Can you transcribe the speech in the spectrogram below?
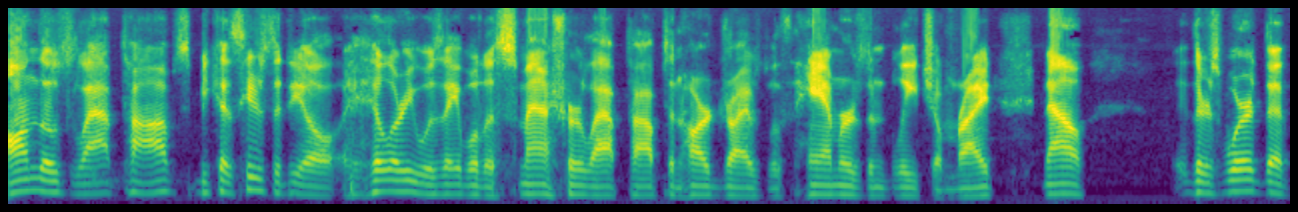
on those laptops because here's the deal hillary was able to smash her laptops and hard drives with hammers and bleach them right now there's word that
